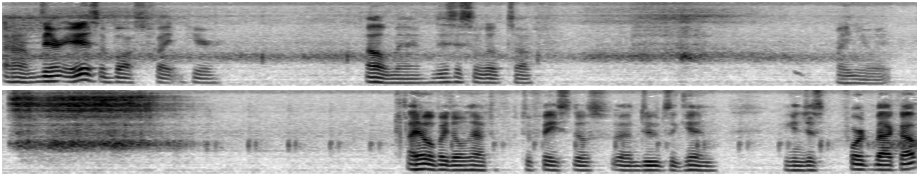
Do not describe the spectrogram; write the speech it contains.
Um, there is a boss fight here. Oh man, this is a little tough. I knew it. I hope I don't have to, to face those uh, dudes again. You can just fort back up.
